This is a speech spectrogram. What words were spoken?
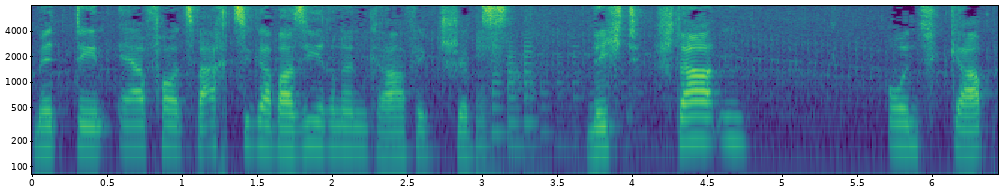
mit den RV280er basierenden Grafikchips nicht starten und gab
